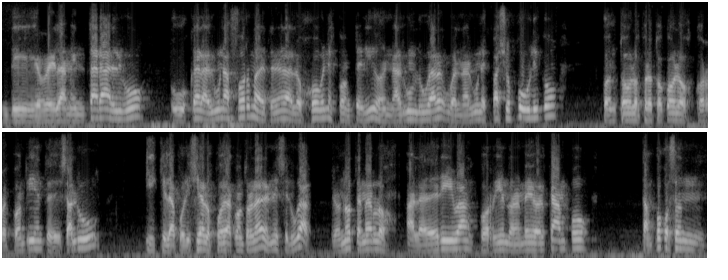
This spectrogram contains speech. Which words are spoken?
de reglamentar algo buscar alguna forma de tener a los jóvenes contenidos en algún lugar o en algún espacio público con todos los protocolos correspondientes de salud y que la policía los pueda controlar en ese lugar, pero no tenerlos a la deriva, corriendo en el medio del campo. Tampoco son,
